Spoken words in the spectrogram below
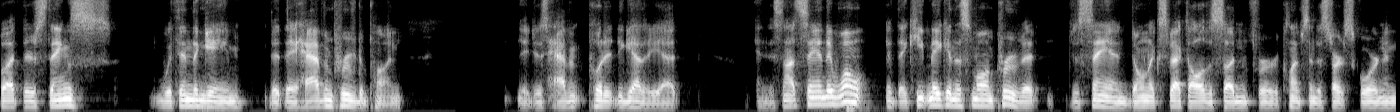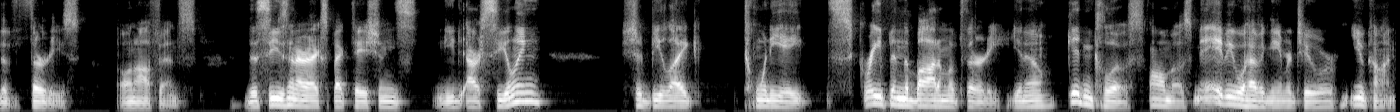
but there's things within the game that they have improved upon. They just haven't put it together yet. And it's not saying they won't if they keep making the small improvement. Just saying, don't expect all of a sudden for Clemson to start scoring into the 30s on offense. This season, our expectations need our ceiling should be like 28, scraping the bottom of 30, you know, getting close almost. Maybe we'll have a game or two or UConn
